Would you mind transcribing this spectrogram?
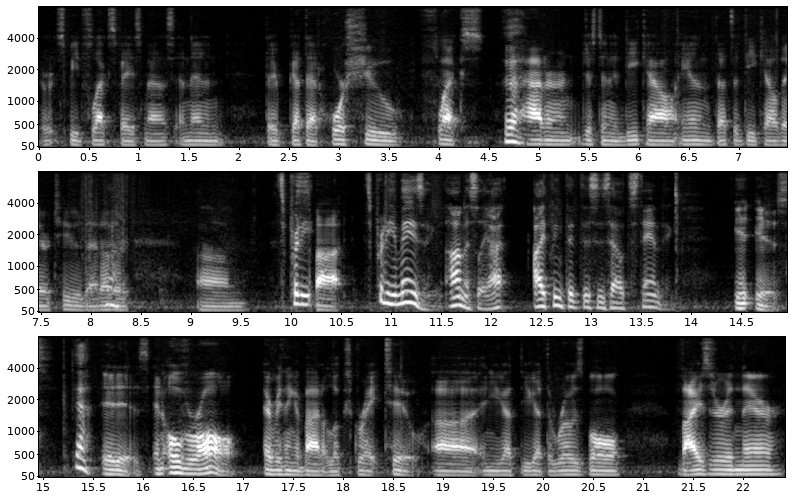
or Speed Flex face mask, and then they've got that horseshoe flex Yeah. pattern just in a decal, and that's a decal there too. That other it's pretty spot. It's pretty amazing. Honestly, I I think that this is outstanding. It is. Yeah. It is. And overall, everything about it looks great too. Uh, and you got you got the Rose Bowl visor in there.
